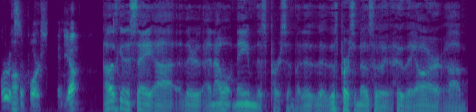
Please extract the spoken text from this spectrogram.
works, all, unfortunately. Yep. I was going to say uh, there, and I won't name this person, but this person knows who who they are, um,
